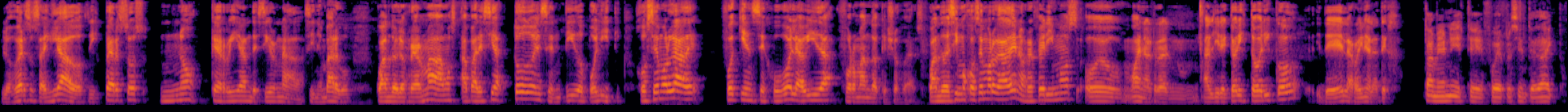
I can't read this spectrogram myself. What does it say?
los versos aislados, dispersos, no querrían decir nada. Sin embargo, cuando los rearmábamos, aparecía todo el sentido político. José Morgade fue quien se jugó la vida formando aquellos versos. Cuando decimos José Morgade nos referimos bueno, al, director histórico de La Reina de la Teja. También este, fue presidente de AECPO.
